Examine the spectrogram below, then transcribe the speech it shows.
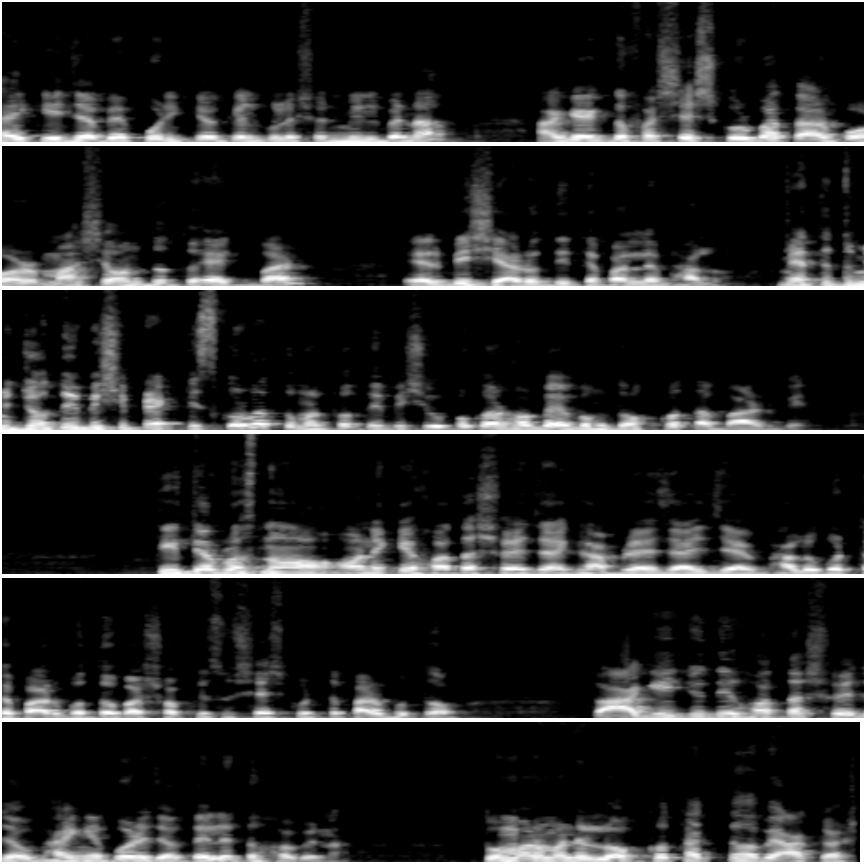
থাইকেই যাবে পরীক্ষাও ক্যালকুলেশন মিলবে না। আগে এক দফা শেষ করবা, তারপর মাসে অন্তত একবার এর বেশি আরও দিতে পারলে ভালো। ম্যাথে তুমি যতই বেশি প্র্যাকটিস করবা, তোমার ততই বেশি উপকার হবে এবং দক্ষতা বাড়বে। তৃতীয় প্রশ্ন, অনেকে হতাশ হয়ে যায়, ঘাবড়ে যায় যে ভালো করতে পারব তো বা সব কিছু শেষ করতে পারব তো? তো আগেই যদি হতাশ হয়ে যাও, ভাঙে পড়ে যাও তাহলে তো হবে না। তোমার মানে লক্ষ্য থাকতে হবে আকাশ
